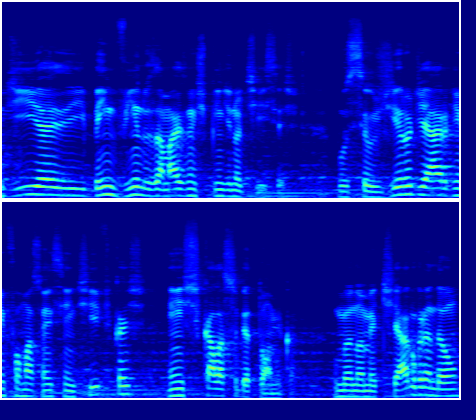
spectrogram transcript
dia e bem-vindos a mais um Spin de Notícias, o seu giro diário de informações científicas em escala subatômica. O meu nome é Tiago Brandão.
